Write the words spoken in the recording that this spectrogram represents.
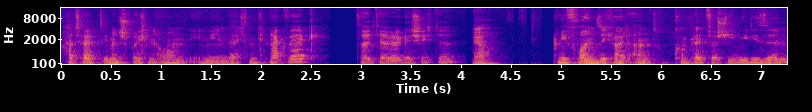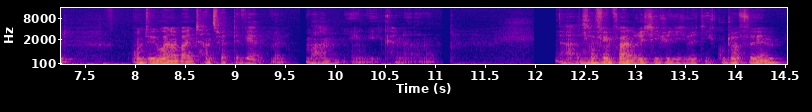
hat halt dementsprechend auch einen, irgendwie einen leichten Knack weg seit der Geschichte. Ja. Und die freuen sich halt an, so komplett verschieden wie die sind. Und wir wollen aber einen Tanzwettbewerb mitmachen, irgendwie, keine Ahnung. Ja, ist Ja. auf jeden Fall ein richtig, richtig, richtig guter Film,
